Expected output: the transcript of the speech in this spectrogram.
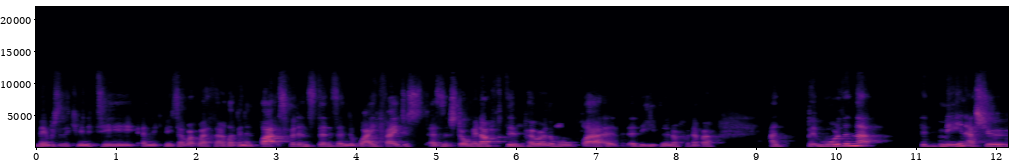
members of the community and the community I work with are living in flats, for instance, and the Wi-Fi just isn't strong enough to yeah. power the whole flat in the evening or whenever. And but more than that, the main issue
